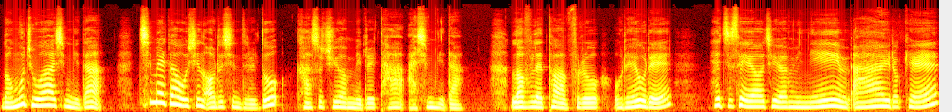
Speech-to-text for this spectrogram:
너무 좋아하십니다. 치매가 오신 어르신들도 가수 주현미를 다 아십니다. 러브레터 앞으로 오래오래 해주세요, 주현미님. 아, 이렇게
